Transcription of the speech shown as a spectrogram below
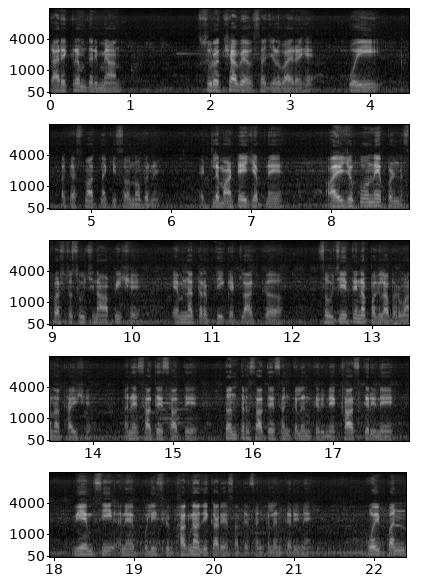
કાર્યક્રમ દરમિયાન સુરક્ષા વ્યવસ્થા જળવાઈ રહે કોઈ અકસ્માતના કિસ્સાઓ ન બને. એટલે માટે જ આપણે આયોજકોને પણ સ્પષ્ટ સૂચના આપી છે એમના તરફથી કેટલાક અ, પગલાં ભરવાના થાય છે અને સાથે સાથે તંત્ર સાથે સંકલન કરીને ખાસ કરીને વીએમસી અને પોલીસ વિભાગના અધિકારીઓ સાથે સંકલન કરીને કોઈ પણ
